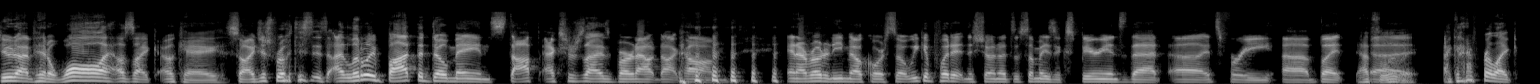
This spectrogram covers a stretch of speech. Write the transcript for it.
dude, I've hit a wall. I was like, okay. So I just wrote this is I literally bought the domain stopexerciseburnout.com and I wrote an email course. So we could put it in the show notes if somebody's experienced that. Uh it's free. Uh but absolutely. Uh, I got it for like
